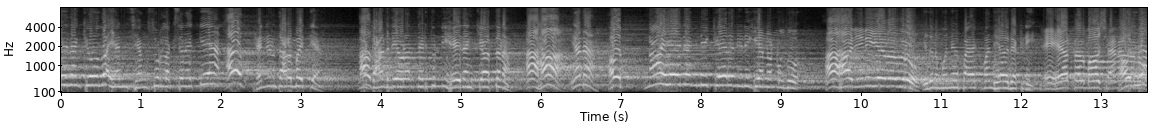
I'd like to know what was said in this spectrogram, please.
ಹೇಳ್ದಂಗೆ ಕೇಳುದ ಹೆಣ್ ಹೆಂಗಸೂರ್ ಲಕ್ಷಣ ಐತಿ. ಹೆಣ್ಣಿನ ಧರ್ಮ ಐತಿ? ಗಾಂಡ ದೇವ್ರ ಅಂತ ನಡೀತು ನೀ ಹೇಳ್ದಂಗೆ ಕೇಳ್ತಾನ. ಏನ? ಹೌದ್. ನಾ ಹೇಳ್ದಂಗೆ ನೀ ಕೇಳ ನಿನಗೇನು ಅನ್ನೋದು? ಹಾ ಹಾ ನಿನಗೇನಂದ್ರು ಇದನ್ನ ಮುಂದಿನ ಪಾಯಕ್ಕೆ ಬಂದು ಹೇಳ್ಬೇಕು ನೀ ಏ ಹೇಳ್ತಾರ ಮಾವ ಶಾಣ ಹೌದಾ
